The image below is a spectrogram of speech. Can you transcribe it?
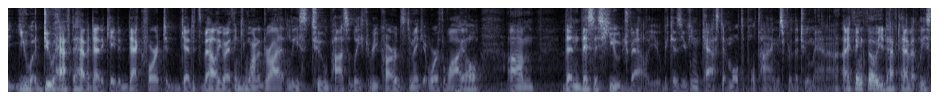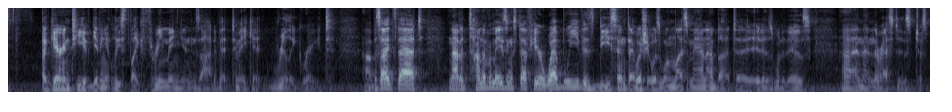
you do have to have a dedicated deck for it to get its value. I think you want to draw at least two, possibly three cards to make it worthwhile. Um, then this is huge value because you can cast it multiple times for the two mana. I think though you'd have to have at least a guarantee of getting at least like three minions out of it to make it really great. Uh, besides that, not a ton of amazing stuff here. Web Weave is decent. I wish it was one less mana, but uh, it is what it is. Uh, and then the rest is just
